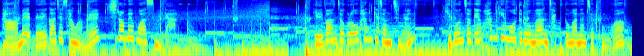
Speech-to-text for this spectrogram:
다음에 네 가지 상황을 실험해 보았습니다. 일반적으로 환기 장치는 기본적인 환기 모드로만 작동하는 제품과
